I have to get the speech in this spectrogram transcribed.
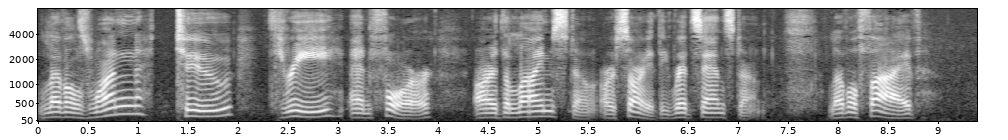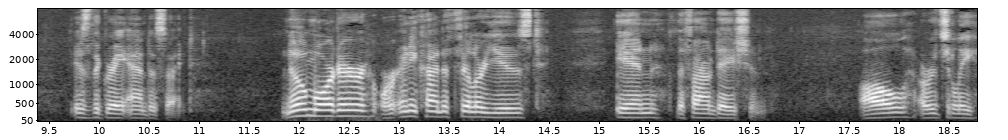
Levels 1, 2, 3, and 4 are the limestone, or sorry, the red sandstone. Level 5 is the gray andesite. No mortar or any kind of filler used in the foundation. All originally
